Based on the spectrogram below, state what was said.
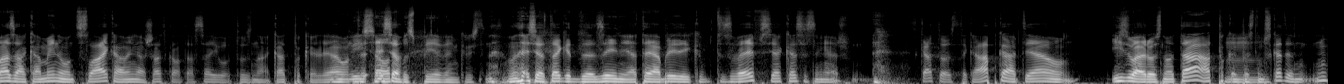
mazākā minūtes laikā vienkārši atkal tā sajūta uznāk atpakaļ. Ja, un es jau, autobus pievienot Kristīnai. Un es jau tagad uh, zinu, ja tajā brīdī, kad tas vēps, ja kas es vienkārši skatos tā kā apkārt, ja, un izvairos no tā, atpakaļ mm. pēc tam Mm. skatos. Nu,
